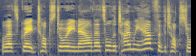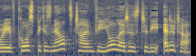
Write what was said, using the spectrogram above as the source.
Well, that's great. Top story now. That's all the time we have for the top story, of course, because now it's time for your letters to the editor.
